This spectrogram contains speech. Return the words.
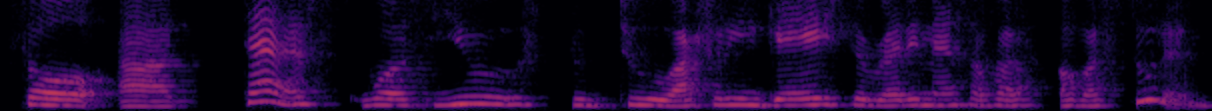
So uh, test was used to, to actually gauge the readiness of a, of a student.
